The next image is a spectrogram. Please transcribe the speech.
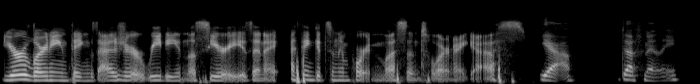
you're learning things as you're reading the series, and I, I think it's an important lesson to learn. I guess. yeah definitely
